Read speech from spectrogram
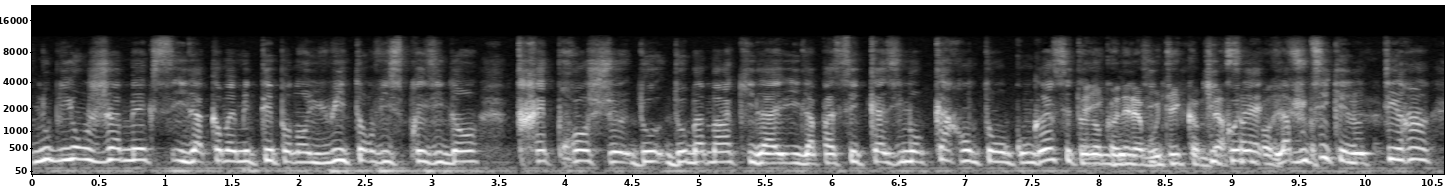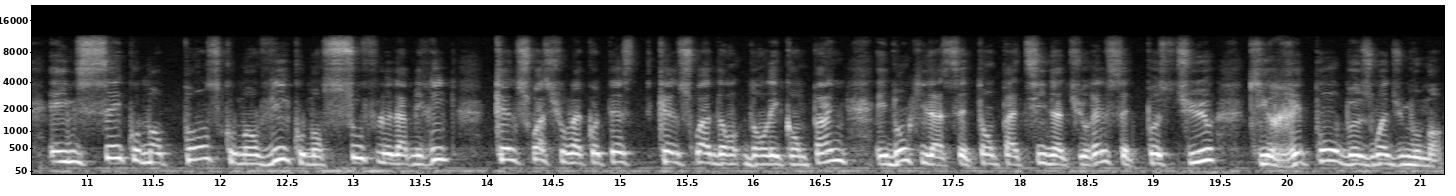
n'oublions jamais qu'il a quand même été pendant huit ans vice-président, très proche d'Obama, qu'il a, il a passé quasiment 40 ans au Congrès. C'est un homme connaît la boutique comme qui personne. connaît la boutique et le terrain et il sait comment pense, comment vit, comment souffle l'Amérique, qu'elle soit sur la côte Est, qu'elle soit dans, les campagnes. Et donc, il a cette empathie naturelle, cette posture qui répond aux besoins du moment.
